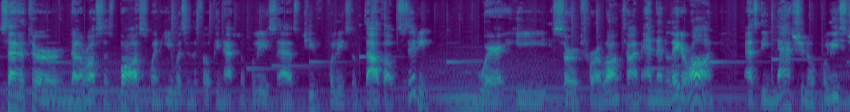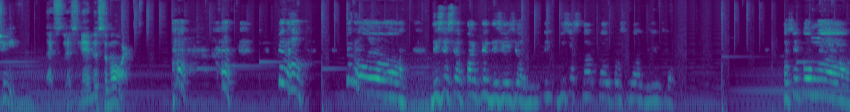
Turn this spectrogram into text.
Senator De La Rosa's boss when he was in the Philippine National Police as chief of police of Davao City, where he served for a long time, and then later on as the national police chief. Let's listen into some more. pero, this is a party decision. This is not my personal decision. Kasi kung ah,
